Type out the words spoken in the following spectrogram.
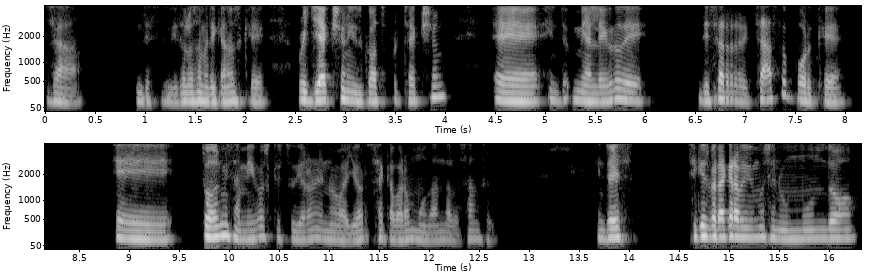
o sea, dicen los americanos que rejection is God's protection. Eh, me alegro de, ese rechazo porque eh, todos mis amigos que estudiaron en Nueva York se acabaron mudando a Los Ángeles. Entonces, sí que es verdad que ahora vivimos en un mundo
